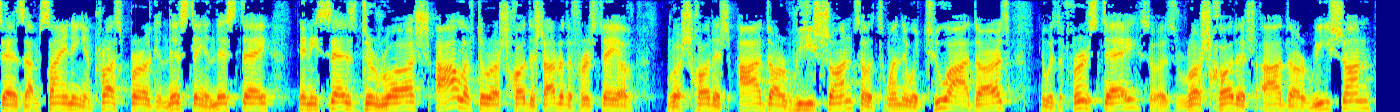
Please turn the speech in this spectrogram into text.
says, I'm signing in Pressburg in this day and this day. And he says, Derosh, Aleph Derosh Chodesh Adar, the first day of Rosh Chodesh Adar Rishon. So it's when there were two Adars. It was the first day, so it's Rosh Chodesh Adar Rishon,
